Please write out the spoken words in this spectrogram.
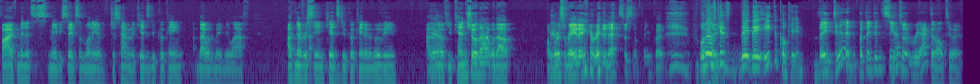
five minutes, maybe save some money of just having the kids do cocaine. That would have made me laugh. I've never Yeah. seen kids do cocaine in a movie. I don't Yeah. know if you can show that without a Yeah. worse rating, rated X or something. But Well, but, those like, kids, they they ate the cocaine. they did, but they didn't seem to react at all to it.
